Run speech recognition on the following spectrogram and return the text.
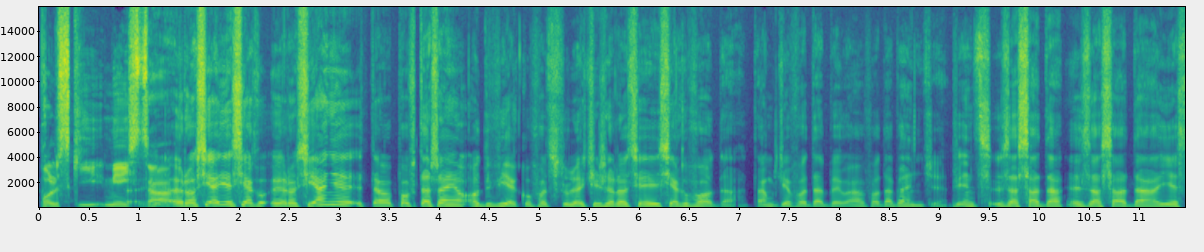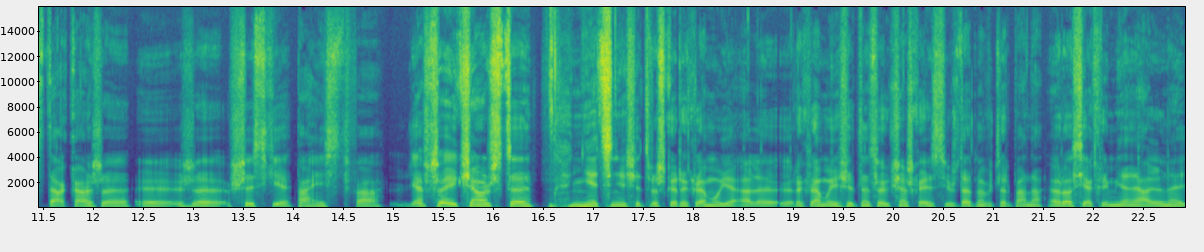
Polski miejsca. Rosja jest jak, Rosjanie to powtarzają od wieków, od stuleci, że Rosja jest jak woda. Tam, gdzie woda była, woda będzie. Więc zasada, zasada jest taka, że, y, że wszystkie państwa, ja w swojej książce, niecnie się troszkę reklamuję, ale reklamuję się, ten swoja książka jest już dawno wyczerpana, Rosja kryminalne,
